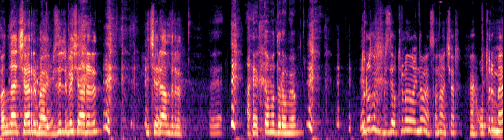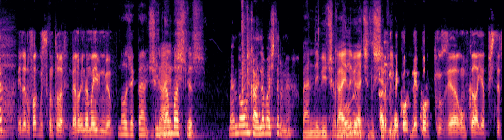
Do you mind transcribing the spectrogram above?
Vallahi çağırırım ha. 155 ararın. İçeri aldırın. Ee, ayakta mı duramıyorum? Dur oğlum bizde oturmadan oynama sana açar. Heh, oturun be. Beyler ufak bir sıkıntı var. Ben oynamayı bilmiyorum. Ne olacak lan? 3K Binden başlıyor. Ben bir 10k ile başlarım ya. Ben de bir Ya 3K ile bir açılış Harbi yapayım. ne, kork- ne korktunuz ya 10k yapıştır.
